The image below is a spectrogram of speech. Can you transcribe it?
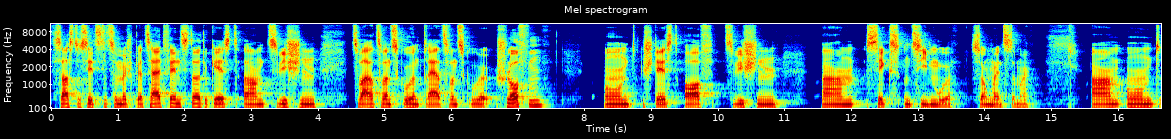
Das heißt, du setzt dir zum Beispiel ein Zeitfenster, du gehst ähm, zwischen 22 Uhr und 23 Uhr schlafen und stehst auf zwischen ähm, 6 und 7 Uhr, sagen wir jetzt einmal. Ähm, und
